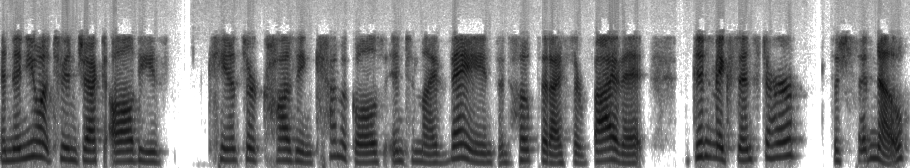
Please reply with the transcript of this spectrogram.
and then you want to inject all these cancer causing chemicals into my veins and hope that I survive it. Didn't make sense to her. So she said no.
